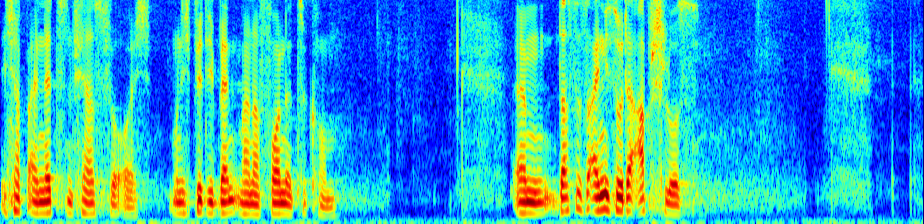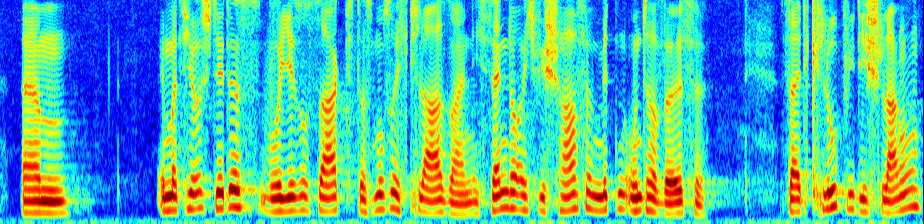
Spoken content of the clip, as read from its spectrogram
Ich habe einen letzten Vers für euch und ich bitte die Band mal nach vorne zu kommen. Ähm, das ist eigentlich so der Abschluss. Ähm, in Matthäus steht es, wo Jesus sagt, das muss euch klar sein, ich sende euch wie Schafe mitten unter Wölfe. Seid klug wie die Schlangen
